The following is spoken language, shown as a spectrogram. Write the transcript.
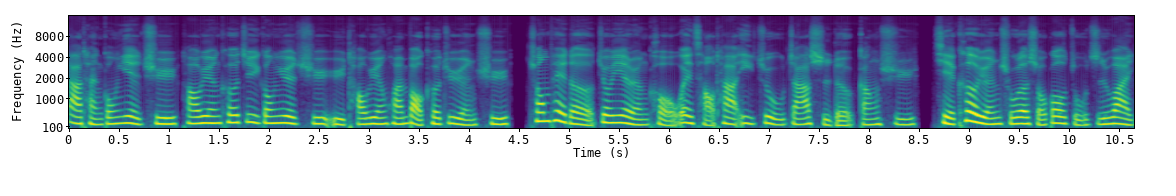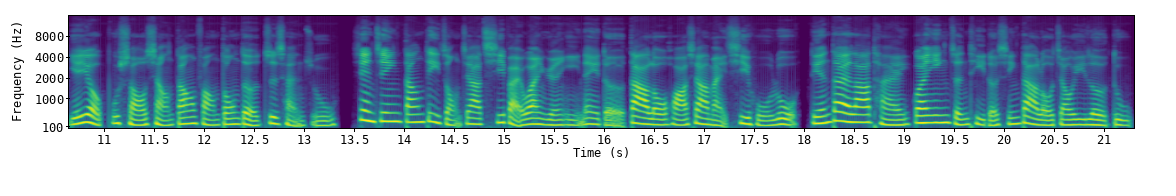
大潭工业区、桃园科技工业区与桃园环保科技园区，充沛的就业人口为草踏挹注扎实的刚需。且客源除了首购族之外，也有不少想当房东的自产族。现今当地总价七百万元以内的大楼华夏买气活络，连带拉抬观音整体的新大楼交易热度。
